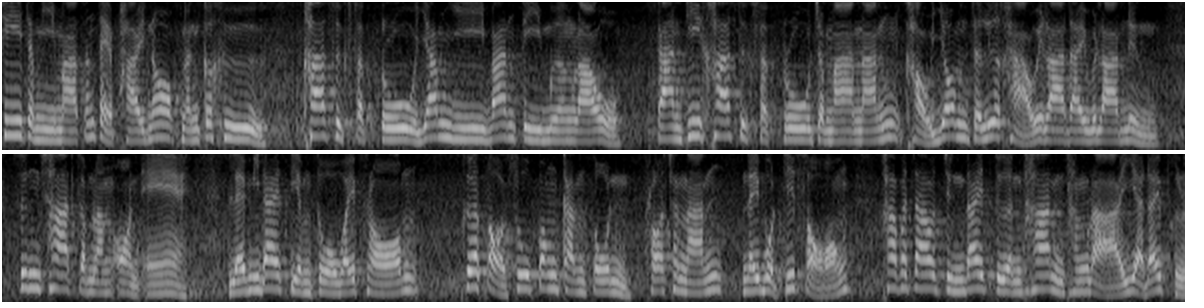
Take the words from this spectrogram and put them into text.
ที่จะมีมาตั้งแต่ภายนอกนั้นก็คือข้าศึกศัตรูย่ำยีบ้านตีเมืองเรา การที่ข้าศึกศัตรูจะมานั้น เขาย่อมจะเลือกหาเวลาใดเวลาหนึ่ง ซึ่งชาติกำลังอ่อนแอ และมิได้เตรียมตัวไว้พร้อม พื่อต่อสู้ป้องกันตน เพราะฉะนั้นในบทที่สองข้าพเจ้าจึงได้เตือนท่านทั้งหลายอย่าได้เผล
